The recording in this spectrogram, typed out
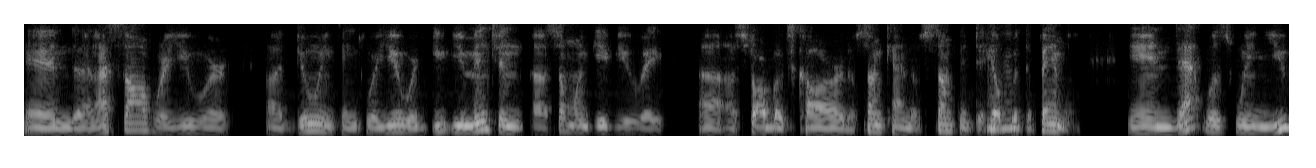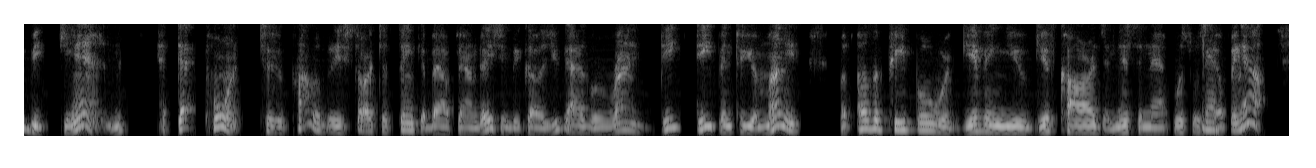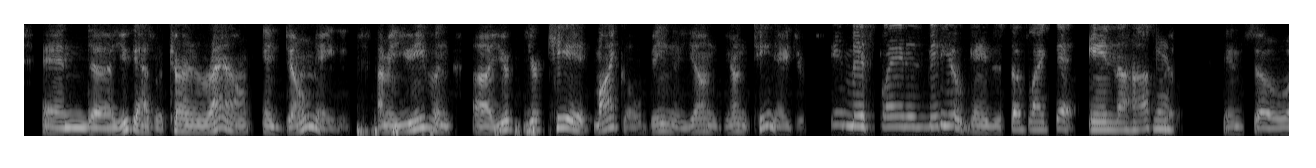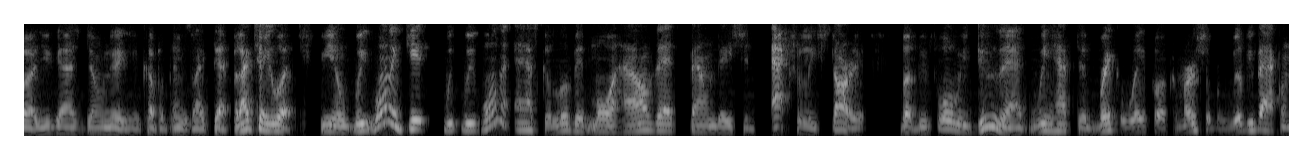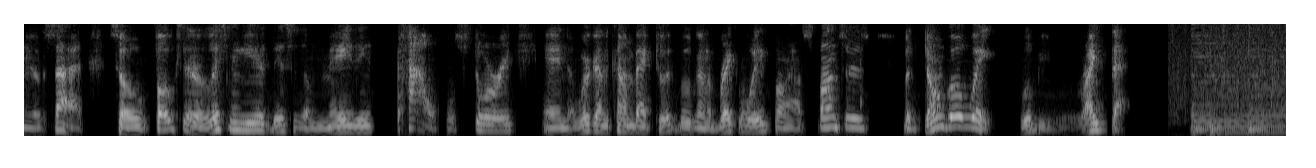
And, uh, and I saw where you were uh, doing things where you were. You, you mentioned uh, someone give you a uh, a Starbucks card or some kind of something to help Mhm. with the family, and that was when you began at that point to probably start to think about foundation because you guys were running deep, deep into your monies, but other people were giving you gift cards and this and that, which was Yeah. helping out. And uh, you guys were turning around and donating. I mean, you even uh, your your kid Michael, being a young young teenager, he missed playing his video games and stuff like that in the hospital. And so uh, you guys donated a couple things like that. But I tell you what, you know, we want to get, we, we want to ask a little bit more how that foundation actually started. But before we do that, we have to break away for a commercial, but we'll be back on the other side. So, folks that are listening here, this is amazing, powerful story. And we're going to come back to it. We're going to break away for our sponsors, but don't go away. We'll be right back.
